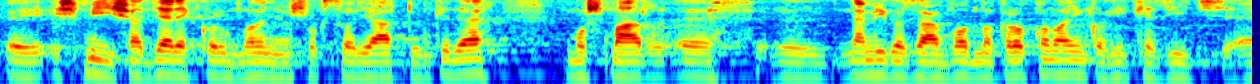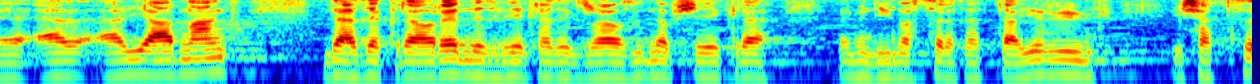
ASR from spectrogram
és mi is hát gyerekkorunkban nagyon sokszor jártunk ide. Most már nem igazán vannak rokonaink, akikhez így el, eljárnánk, de ezekre a rendezvényekre, ezekre az ünnepségekre mindig nagy szeretettel jövünk, és hát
